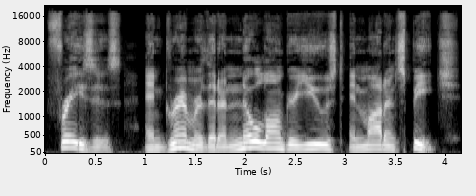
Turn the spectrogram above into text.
phrases, and grammar that are no longer used in modern speech.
